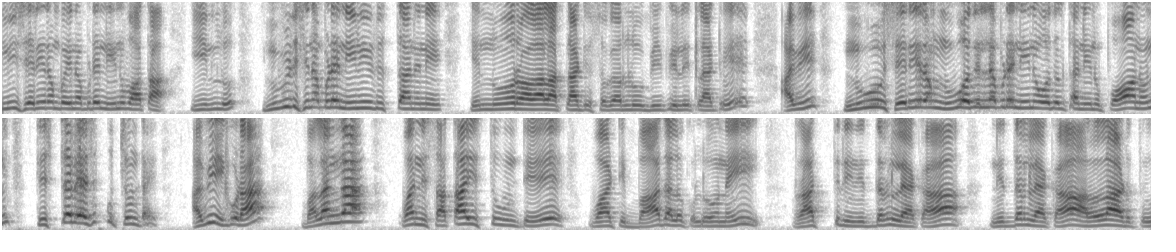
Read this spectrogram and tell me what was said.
నీ శరీరం పోయినప్పుడే నేను పోతా. ఈ ఇల్లు నువ్వు విడిచినప్పుడే నేను ఇడుస్తానని ఎన్నో రోగాలు అట్లాంటివి షుగర్లు బీపీలు ఇట్లాంటివి. అవి నువ్వు శరీరం నువ్వు వదిలినప్పుడే నేను వదులుతా నేను పోను అని తిష్ట వేసి కూర్చుంటాయి. అవి కూడా బలంగా వాడిని సతాయిస్తూ ఉంటే వాటి బాధలకు లోనై రాత్రి నిద్ర లేక నిద్ర లేక అల్లాడుతూ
